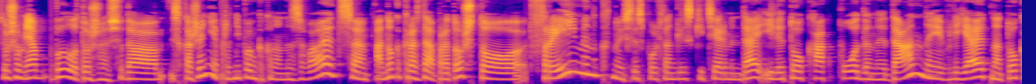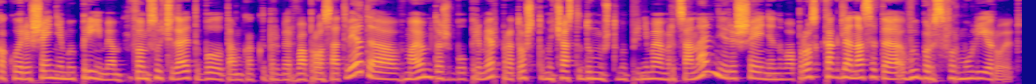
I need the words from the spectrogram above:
Слушай, у меня было тоже сюда искажение, я правда не помню, как оно называется. Оно как раз, да, про то, что фрейминг, ну, если использовать английский термин, да, или то, как поданы данные, влияют на то, какое решение мы примем. В твоем случае, да, это было там, как, например, вопрос-ответ, а в моем тоже был пример про то, что мы часто думаем, что мы принимаем рациональные решения, но вопрос, как для нас это выбор сформулирует.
